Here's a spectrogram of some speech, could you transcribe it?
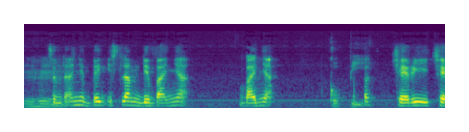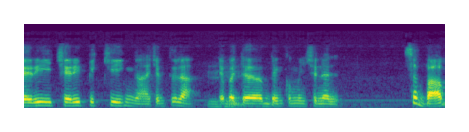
Mhm. Sebenarnya bank Islam dia banyak banyak kopi. apa, cherry cherry cherry picking ah, macam itulah Mhm. daripada bank konvensional. Sebab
